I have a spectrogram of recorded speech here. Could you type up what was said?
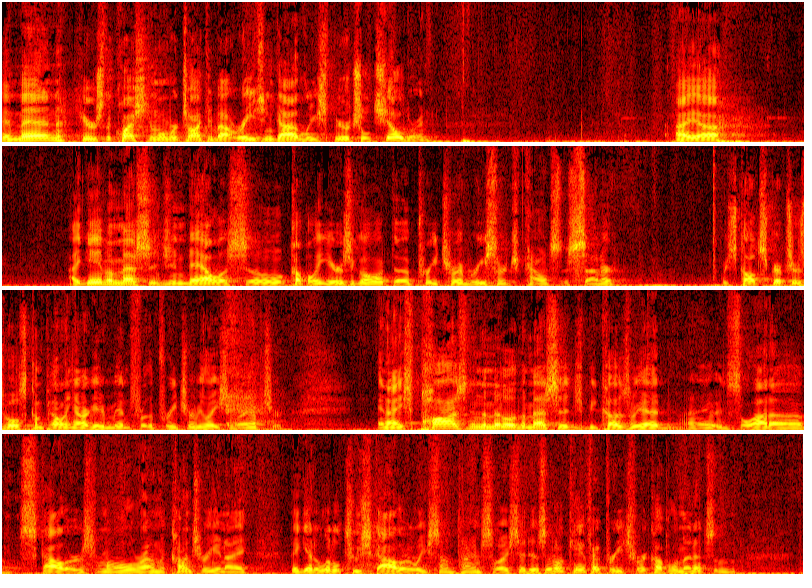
And then here's the question when we're talking about raising godly spiritual children. I, uh, I gave a message in Dallas oh, a couple of years ago at the Pre Trib Research Council Center which is called Scripture's Most Compelling Argument for the Pre Tribulation Rapture. And I paused in the middle of the message because we had uh, it's a lot of scholars from all around the country, and I they get a little too scholarly sometimes. So I said, "Is it okay if I preach for a couple of minutes?" And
